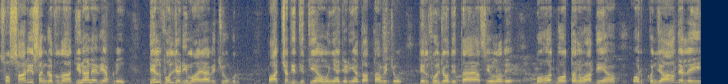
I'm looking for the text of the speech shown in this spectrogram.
ਸੋ ਸਾਰੀ ਸੰਗਤ ਦਾ, ਜਿਨ੍ਹਾਂ ਨੇ ਵੀ ਆਪਣੀ ਤਿਲ ਫੁੱਲ ਜਿਹੜੀ ਮਾਇਆ ਵਿੱਚੋਂ ਗੁਰੂ ਪਾਤਸ਼ਾਹ ਦੀ ਦਿੱਤੀਆਂ ਹੋਈਆਂ ਜਿਹੜੀਆਂ ਦਾਤਾਂ ਵਿੱਚੋਂ ਤਿਲ ਫੁੱਲ ਜੋ ਦਿੱਤਾ ਹੈ, ਅਸੀਂ ਉਹਨਾਂ ਦੇ ਬਹੁਤ ਬਹੁਤ ਧੰਨਵਾਦੀ ਹਾਂ ਔਰ ਪੰਜਾਬ ਦੇ ਲਈ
